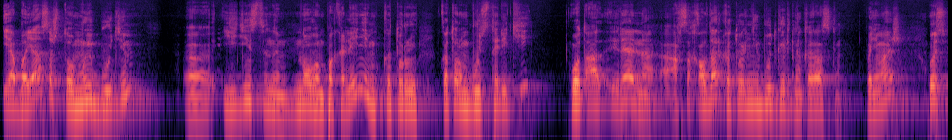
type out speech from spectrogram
я боялся, что мы будем единственным новым поколением, который, в котором будут старики, вот а, реально ахсакалдар, который не будет говорить на казахском, понимаешь? То есть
